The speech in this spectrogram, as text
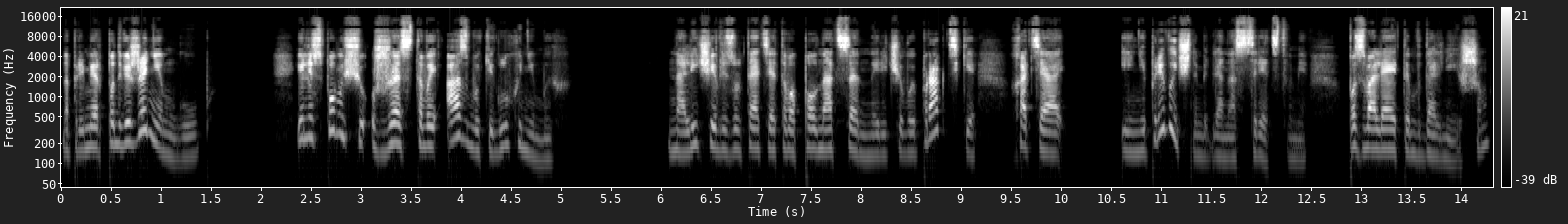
Например, по движением губ или с помощью жестовой азбуки глухонемых. Наличие в результате этого полноценной речевой практики, хотя и непривычными для нас средствами, позволяет им в дальнейшем,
